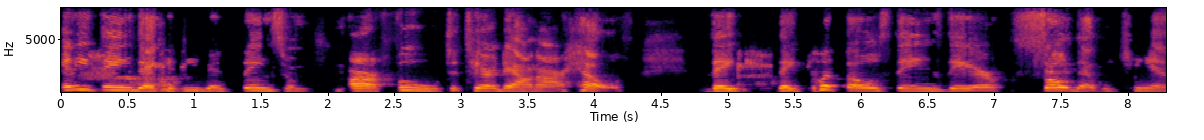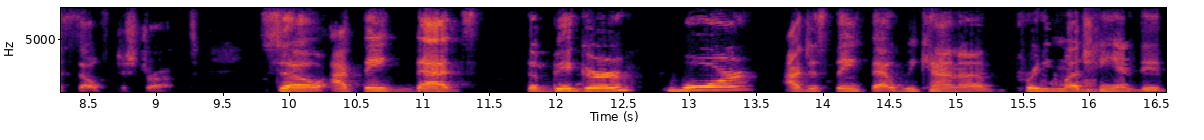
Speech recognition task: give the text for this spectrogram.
anything that could even things from our food to tear down our health. They they put those things there so that we can self-destruct. So I think that's the bigger war. I just think that we kind of pretty much handed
